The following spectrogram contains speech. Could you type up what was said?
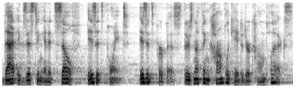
that existing in itself is its point, is its purpose. There's nothing complicated or complex.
